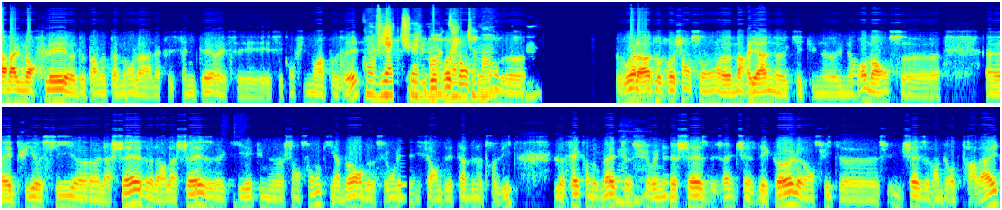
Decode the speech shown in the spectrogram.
pas mal morflé euh, de par notamment la, la crise sanitaire et ses, et ses confinements imposés. Qu'on vit actuellement, d'autres exactement. chansons, euh, Mhm. voilà, d'autres chansons, euh, Marianne, qui est une, une romance, euh, et puis aussi La chaise. Alors La chaise, qui est une chanson qui aborde, selon les différentes étapes de notre vie, le fait qu'on nous mette Mhm. sur une chaise, déjà une chaise d'école, ensuite une chaise devant le bureau de travail,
